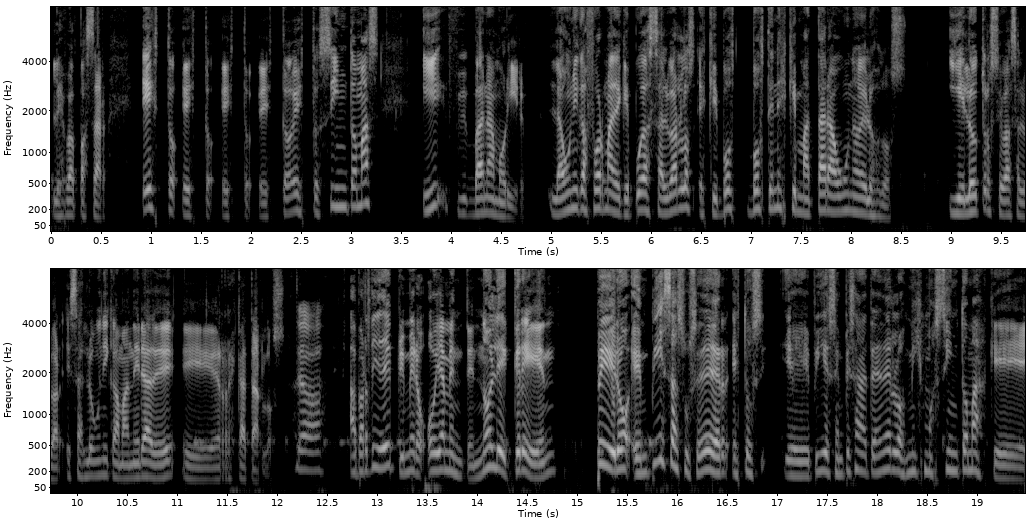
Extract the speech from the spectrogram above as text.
Les va a pasar esto, esto, esto, esto, estos síntomas y van a morir. La única forma de que puedas salvarlos es que vos, vos tenés que matar a uno de los dos. Y el otro se va a salvar. Esa es la única manera de eh, rescatarlos. A partir de ahí, primero, obviamente no le creen, pero empieza a suceder, estos eh, pibes empiezan a tener los mismos síntomas que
